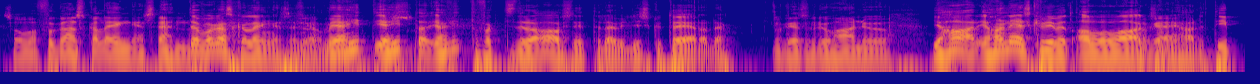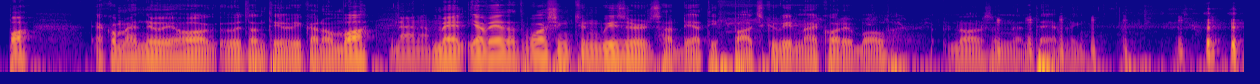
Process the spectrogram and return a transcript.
Som var för ganska länge sedan. Det var ganska länge sedan ja. Men jag hittade, jag hittade, jag hittade faktiskt det där avsnittet där vi diskuterade. Okej, så du har nu... Jag har, jag har nedskrivet alla lag som Okej. jag hade tippat. Jag kommer inte nu ihåg utan till vilka de var. Nej, nej. Men jag vet att Washington Wizards hade jag tippat att skulle vinna i korgboll. Någon sån tävling.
